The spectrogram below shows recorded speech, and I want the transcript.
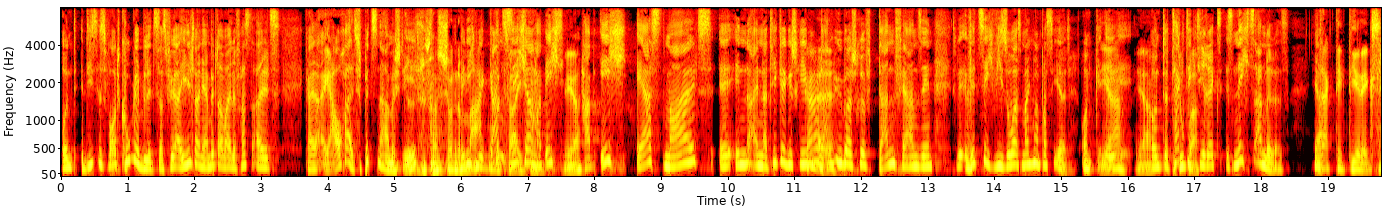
Und dieses Wort Kugelblitz das für Ailton ja mittlerweile fast als keine, ja auch als Spitzname steht fast schon bin ich mir ganz sicher habe ich ja. hab ich erstmals äh, in einen Artikel geschrieben, Geil. dann Überschrift, dann Fernsehen. Witzig, wie sowas manchmal passiert. Und, ja, äh, ja. und Taktik T-Rex ist nichts anderes. Ja. Taktik-T-Rex.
